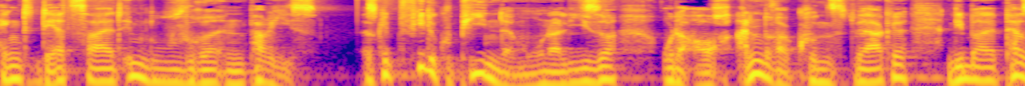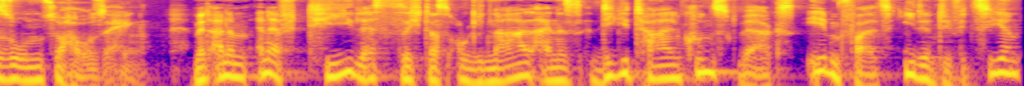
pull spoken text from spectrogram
hängt derzeit im Louvre in Paris. Es gibt viele Kopien der Mona Lisa oder auch anderer Kunstwerke, die bei Personen zu Hause hängen. Mit einem NFT lässt sich das Original eines digitalen Kunstwerks ebenfalls identifizieren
